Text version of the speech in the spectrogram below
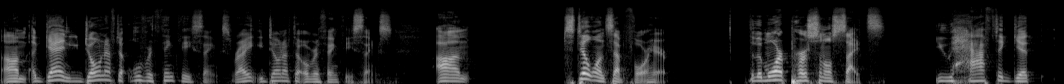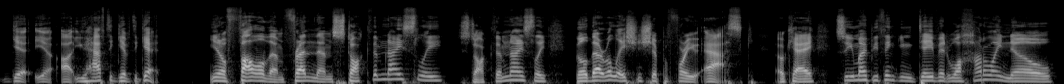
Um, again, you don't have to overthink these things, right? You don't have to overthink these things. Um, still on step four here. For the more personal sites, you have to get get uh, you have to give to get. You know, follow them, friend them, stalk them nicely, stalk them nicely, build that relationship before you ask. Okay, so you might be thinking, David, well, how do I know?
